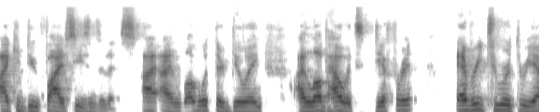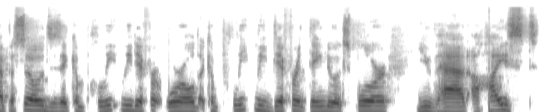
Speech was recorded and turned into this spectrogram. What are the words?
I could do five seasons of this. I, I love what they're doing. I love how it's different every two or three episodes is a completely different world, a completely different thing to explore. You've had a heist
